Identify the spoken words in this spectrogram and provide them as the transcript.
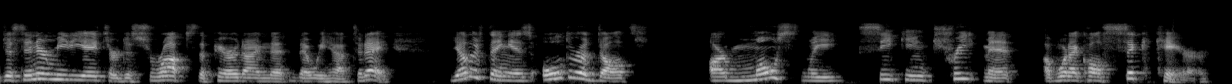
disintermediates or disrupts the paradigm that, that we have today. The other thing is older adults are mostly seeking treatment of what I call sick care,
